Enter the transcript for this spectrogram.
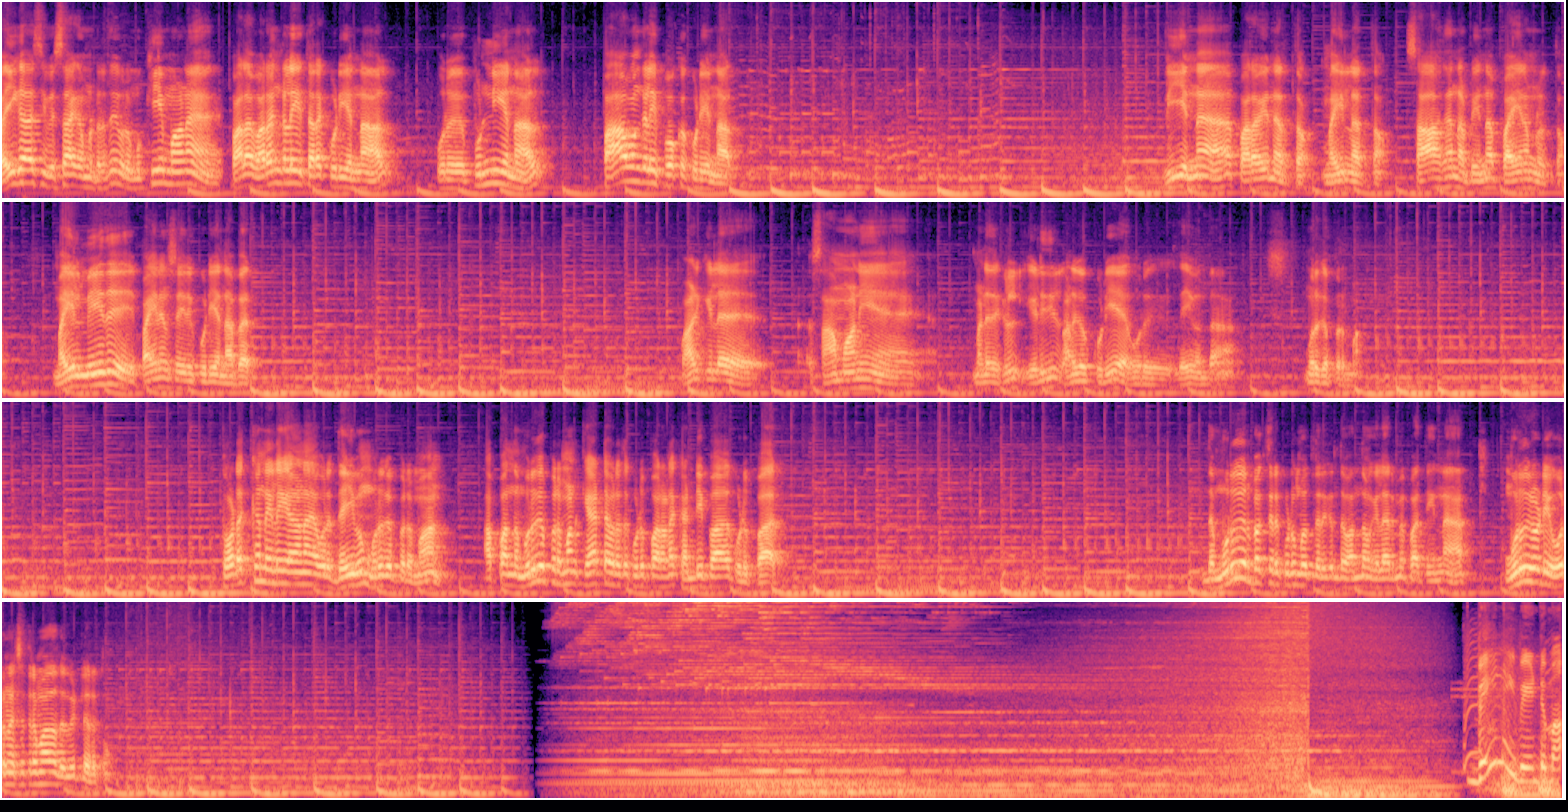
வைகாசி விசாகம்ன்றது ஒரு முக்கியமான பல வரங்களை தரக்கூடிய நாள் ஒரு புண்ணிய நாள் பாவங்களை போக்கக்கூடிய நாள். வீன்னா பறவைன்னு அர்த்தம் மயில்னு அர்த்தம். சாகன் அப்படின்னா பயணம்னு அர்த்தம். மயில் மீது பயணம் செய்யக்கூடிய நபர். வாழ்க்கையில் சாமானிய மனிதர்கள் எளிதில் அணுகக்கூடிய ஒரு தெய்வம் தான் முருகப்பெருமான். தொடக்க நிலையான ஒரு தெய்வம் முருகப்பெருமான். அப்ப அந்த முருகப்பெருமான் கேட்டவரது கொடுப்பாரானா? கண்டிப்பாக கொடுப்பார். இந்த முருகர் பக்தர் குடும்பத்தில் இருக்கிற வந்தவங்க எல்லாருமே பார்த்தீங்கன்னா முருகருடைய ஒரு நட்சத்திரமா தான் அந்த வீட்டில் இருக்கும். வேலை வேண்டுமா?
